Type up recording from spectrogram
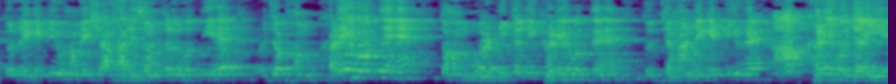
तो नेगेटिव हमेशा हॉरिजॉन्टल होती है। और जब हम खड़े होते हैं तो हम वर्टिकली खड़े होते हैं। तो जहाँ नेगेटिव है, आप खड़े हो जाइए।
